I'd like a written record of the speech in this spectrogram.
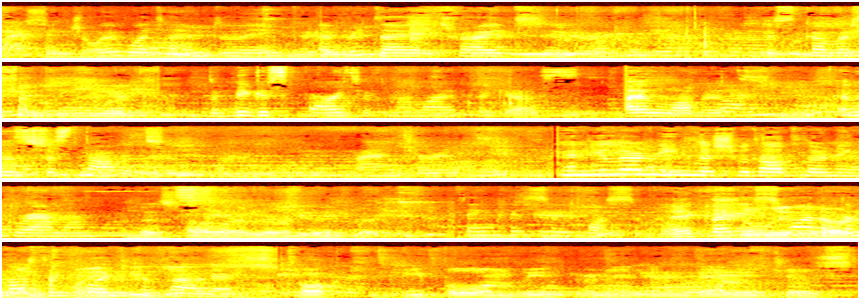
I enjoy what I'm doing. Every day I try to discover something new. The biggest part of my life, I guess. I love it. And it's just not a tool for me. I it. Can you learn English without learning grammar? That's how I learned English. I think it's impossible, but it's one of the most important components. Talk to people on the internet and then just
